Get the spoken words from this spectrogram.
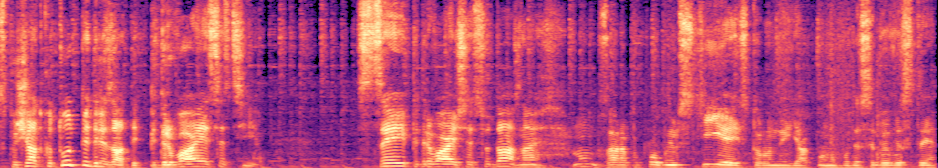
спочатку тут підрізати, підривається ці. З цієї підриваєшся сюди, знаєш. Ну, зараз попробуємо з тієї сторони, як воно буде себе вести.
